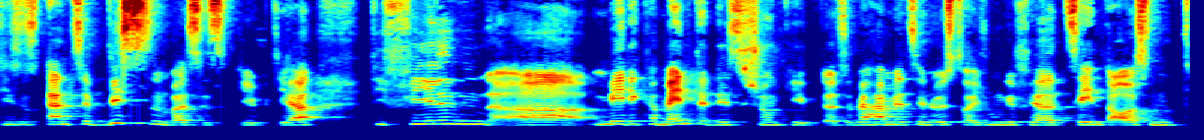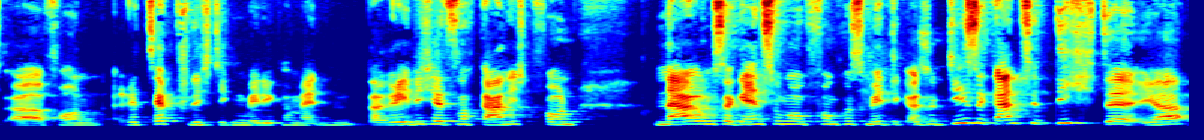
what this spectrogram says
dieses ganze Wissen, was es gibt, ja, die vielen äh, Medikamente, die es schon gibt. Also wir haben jetzt in Österreich ungefähr 10.000 äh, von rezeptpflichtigen Medikamenten. Da rede ich jetzt noch gar nicht von Nahrungsergänzungen, von Kosmetik. Also diese ganze Dichte, ja,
